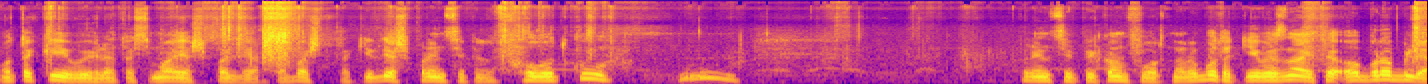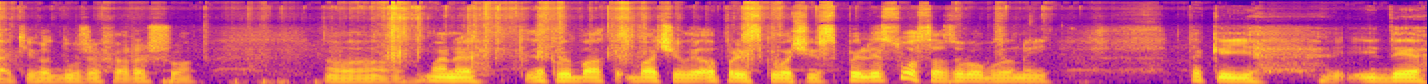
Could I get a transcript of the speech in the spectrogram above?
Отакий вигляд ось має шпалерка. Бачите, так ідеш, в принципі, тут в холодку. Ну, принципі, комфортно працювати. І ви знаєте, обробляти його дуже хорошо. У мене, як ви бачили, оприскувач з пилісоса зроблений. Такий іде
